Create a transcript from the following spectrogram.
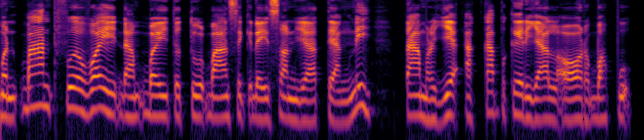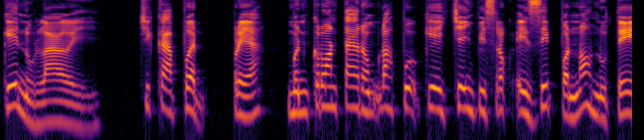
មិនបានធ្វើអ្វីដើម្បីទទួលបានសេចក្តីសន្យាទាំងនេះ តាមរយៈអកប្បកិរិយាល្អរបស់ពួកគេនោះឡើយជាការពិតព្រះមិនគ្រាន់តែរំដោះពួកគេចេញពីស្រុកអេស៊ីបប៉ុណ្ណោះនោះទេ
